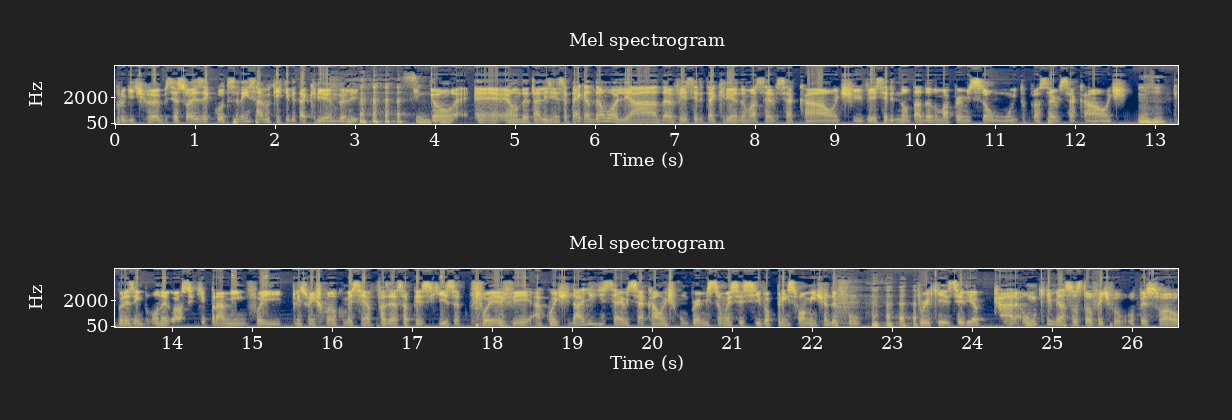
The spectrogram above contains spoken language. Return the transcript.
pro GitHub, você só executa, você nem sabe o que, que ele tá criando ali. então, é, é um detalhezinho, você pega, dá uma olhada, vê se ele tá criando uma service account, vê se ele não tá dando uma permissão muito pra service account. Uhum. Que, por exemplo, um negócio que para mim foi, principalmente quando eu comecei a fazer essa pesquisa, foi ver a quantidade de service account com permissão excessiva, principalmente a default. Porque você via, cara, um que me assustou foi tipo o pessoal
